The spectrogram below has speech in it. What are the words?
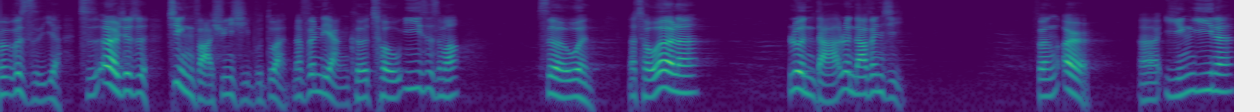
不不是子一啊。子二就是净法熏习不断。那分两颗。丑一是什么？设问。那丑二呢？论答。论答分几？分二，呃，营一呢？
